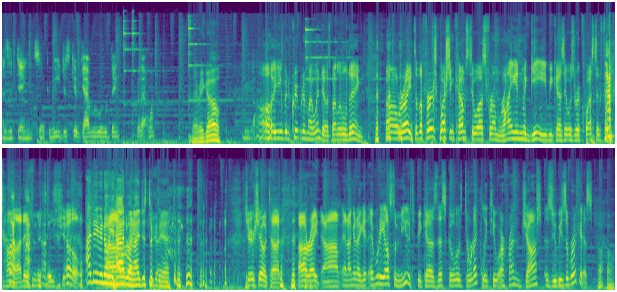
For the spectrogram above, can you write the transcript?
as a ding. So can we just give Gavin a little ding for that one? There we go. Here we go. Oh, you've been creeping in my window. It's my little ding. All right. So the first question comes to us from Ryan McGee because it was requested from Todd in his show. I didn't even know you All had one. I just took yeah. It's your show, Todd. All right. Um, and I'm going to get everybody else to mute because this goes directly to our friend Josh Zuby Zubrickus. Uh oh.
